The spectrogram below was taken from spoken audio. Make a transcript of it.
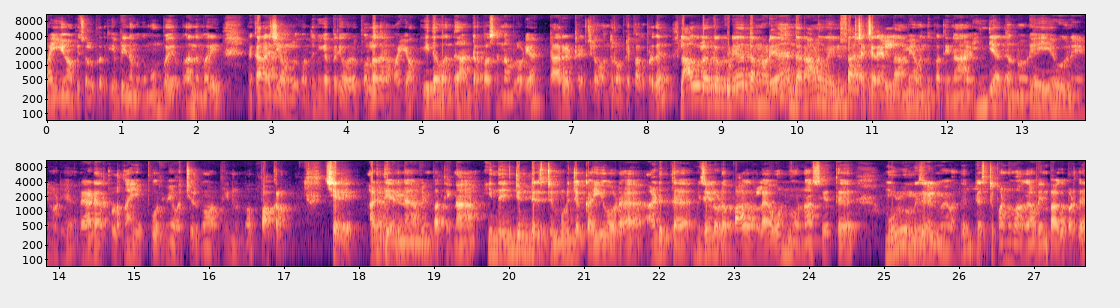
மையம் அப்படி சொல்லப்படுது எப்படி நமக்கு மும்பை இருக்கும் அந்த மாதிரி கராச்சி அவங்களுக்கு வந்து மிகப்பெரிய ஒரு பொருளாதார மையம். இதை வந்து ஹண்ட்ரட் பர்சன்ட் நம்மளுடைய டார்கெட் ரேஞ்சில் வந்துடும் அப்படி பார்க்கப்படுது. லாகூரில் இருக்கக்கூடிய தன்னுடைய இந்த ராணுவ இன்ஃப்ராஸ்ட்ரக்சர் எல்லாமே வந்து பார்த்தீங்கன்னா இந்தியா தன்னுடைய ஏவுகணையினுடைய ரேடார்க்குள்ளே தான் எப்போதுமே வச்சிருக்கோம் அப்படின்னு நம்ம பார்க்குறோம். சரி அடுத்து என்ன? என்ன அப்படின்னு பார்த்தீங்கன்னா இந்த இன்ஜின் டெஸ்ட் முடிஞ்ச கையோட அடுத்த மிசைலோட பாகங்களை ஒன்று ஒன்றா சேர்த்து முழு மிசைலுமே வந்து டெஸ்ட் பண்ணுவாங்க அப்படின்னு பார்க்கப்படுது.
